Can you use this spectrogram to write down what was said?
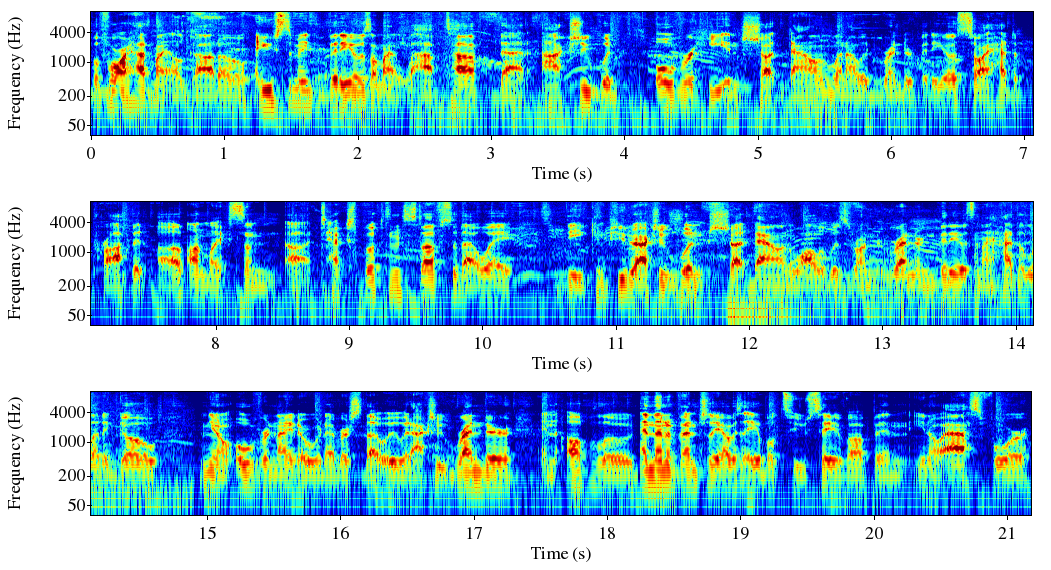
before I had my Elgato. I used to make videos on my laptop that actually would overheat and shut down when I would render videos so I had to prop it up on like some uh, textbooks and stuff so that way the computer actually wouldn't shut down while it was run rendering videos and I had to let it go you know overnight or whatever so that it would actually render and upload. And then eventually I was able to save up and you know ask for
